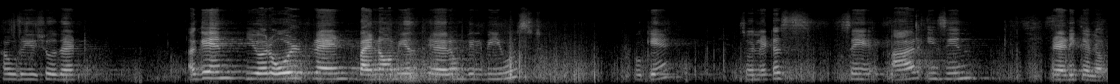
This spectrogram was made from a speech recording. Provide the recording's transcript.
How do you show that? Again, your old friend binomial theorem will be used. Okay. So, let us say R is in radical of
